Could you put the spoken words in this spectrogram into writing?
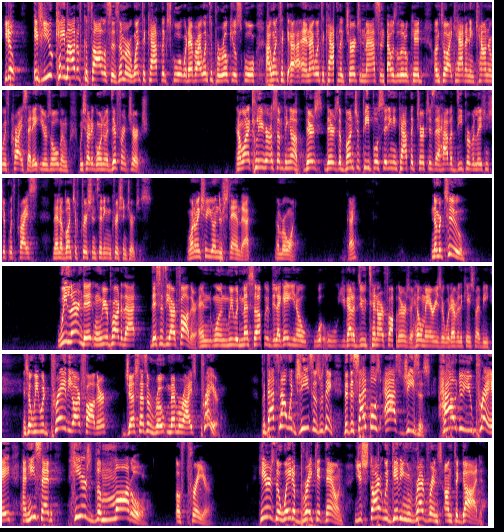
You know, if you came out of Catholicism or went to Catholic school or whatever, I went to parochial school, I went to, uh, and I went to Catholic church and mass since I was a little kid until I had an encounter with Christ at eight years old and we started going to a different church. And I want to clear something up. There's, there's a bunch of people sitting in Catholic churches that have a deeper relationship with Christ than a bunch of Christians sitting in Christian churches. I want to make sure you understand that. Number one. Okay? Number two, we learned it when we were part of that. This is the Our Father. And when we would mess up, we'd be like, hey, you know, w- w- you got to do 10 Our Fathers or Hail Marys or whatever the case might be. And so we would pray the Our Father just as a rote memorized prayer. But that's not what Jesus was saying. The disciples asked Jesus, how do you pray? And he said, here's the model of prayer. Here's the way to break it down. You start with giving reverence unto God.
